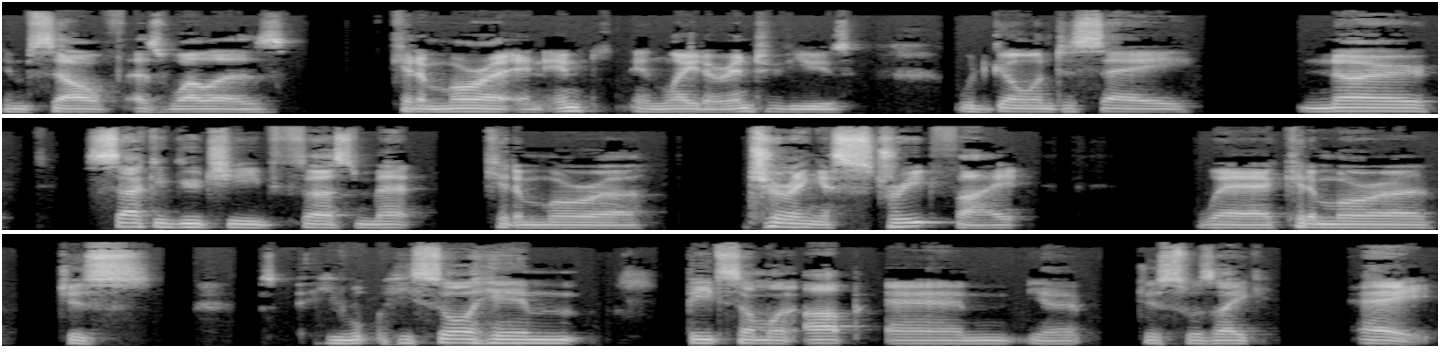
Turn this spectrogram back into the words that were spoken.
himself, as well as Kitamura in, in in later interviews, would go on to say, no, Sakaguchi first met Kitamura during a street fight where Kitamura just he he saw him beat someone up and you know just was like, "Hey,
